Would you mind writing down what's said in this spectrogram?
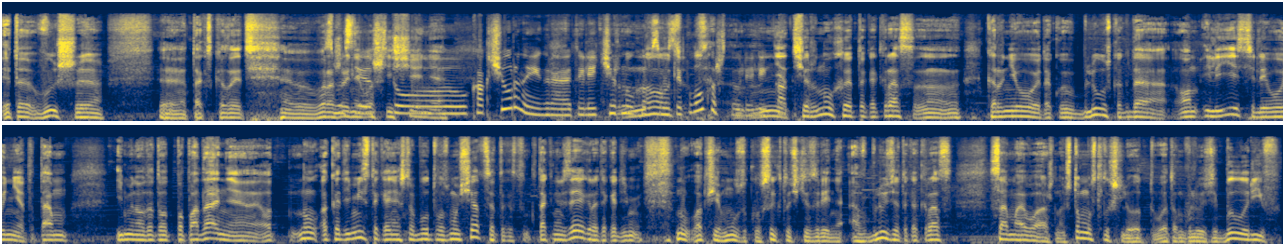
Это высшее, э, так сказать, э, В выражение смысле, восхищения. что как черные играют? Или чернуха в Ну, смысле вот, плохо, что ли? Или Нет, как чернуха это как раз э, корневой такой блюз, когда он или есть, или его нет. Там именно вот это вот попадание, вот, ну, академисты, конечно, будут возмущаться, это так нельзя играть академи... ну, вообще музыку с их точки зрения, а в блюзе это как раз самое важное. Что мы слышали вот в этом блюзе? Был риф.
